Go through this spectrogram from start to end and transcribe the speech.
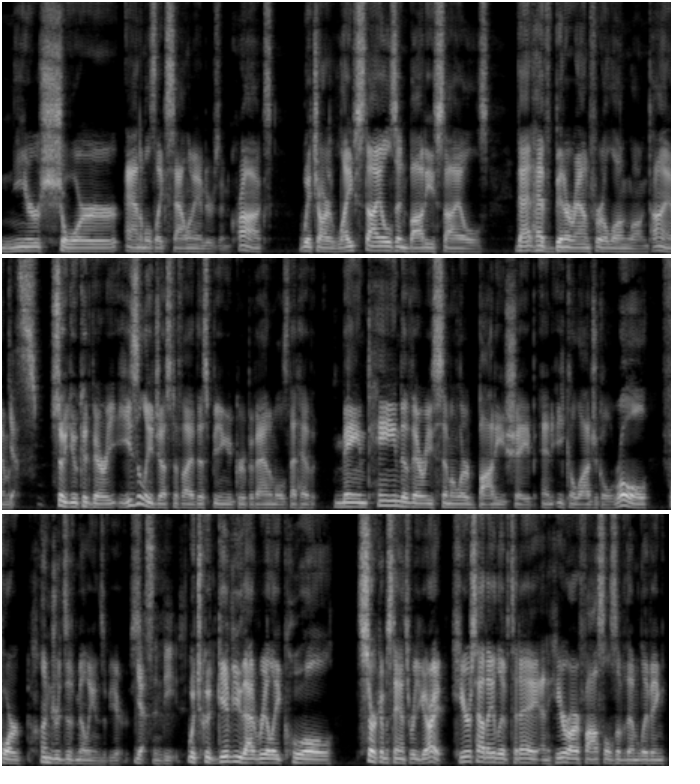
near shore animals like salamanders and crocs, which are lifestyles and body styles that have been around for a long, long time. Yes. So you could very easily justify this being a group of animals that have maintained a very similar body shape and ecological role for hundreds of millions of years. Yes, indeed. Which could give you that really cool circumstance where you go, all right, here's how they live today, and here are fossils of them living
